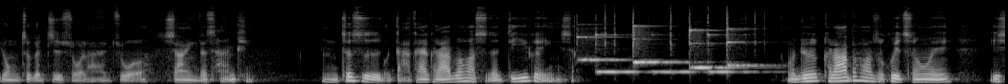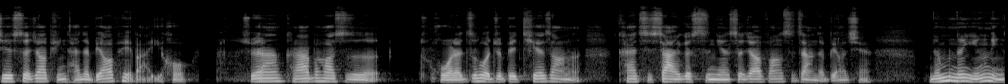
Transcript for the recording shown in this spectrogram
用这个技术来做相应的产品。嗯，这是打开 Clubhouse 的第一个印象。我觉得 Clubhouse 会成为一些社交平台的标配吧。以后，虽然 Clubhouse 火了之后就被贴上了“开启下一个十年社交方式”这样的标签，能不能引领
